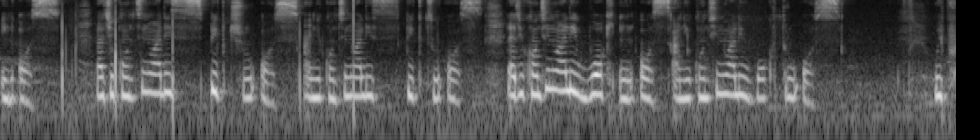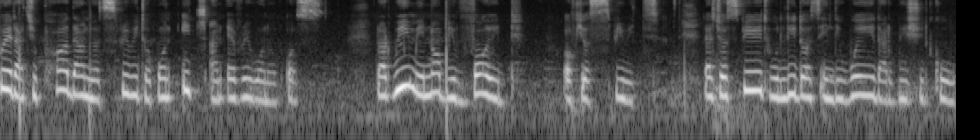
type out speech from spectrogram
in us, that you continually speak through us and you continually speak to us, that you continually walk in us and you continually walk through us. We pray that you pour down your spirit upon each and every one of us, that we may not be void of your spirit, that your spirit will lead us in the way that we should go,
